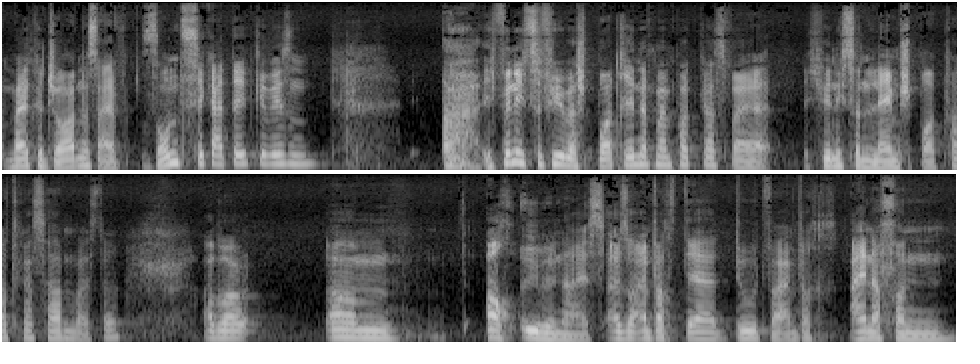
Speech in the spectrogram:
Michael Jordan ist einfach so ein sicker Date gewesen. Ah, Ich will nicht zu viel über Sport reden auf meinem Podcast, weil ich will nicht so einen lame Sport-Podcast haben, weißt du. Aber ähm, auch übel nice. Also einfach, der Dude war einfach einer von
